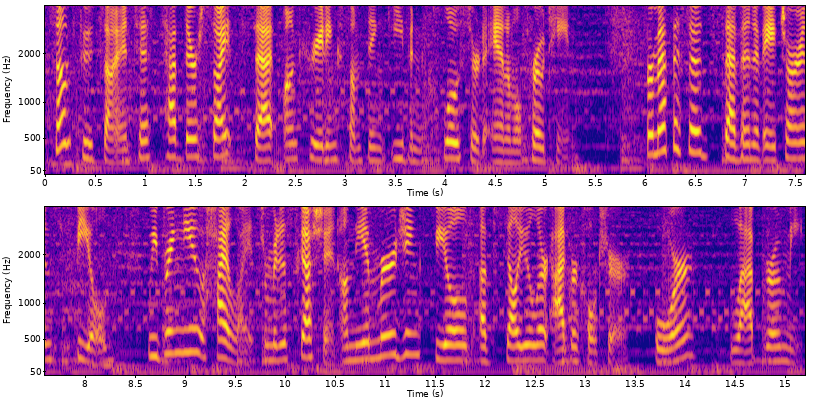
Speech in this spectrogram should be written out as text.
Some food scientists have their sights set on creating something even closer to animal protein. From episode 7 of HRN's Fields, we bring you highlights from a discussion on the emerging field of cellular agriculture, or lab grown meat.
